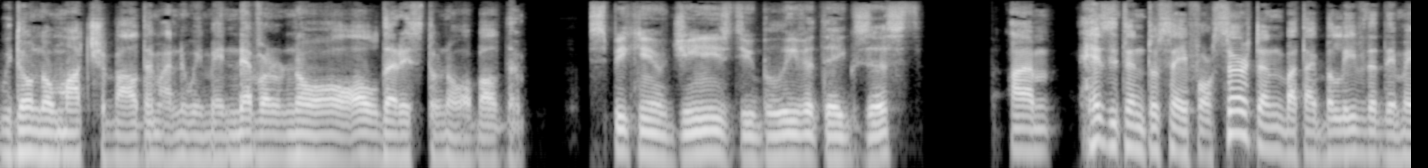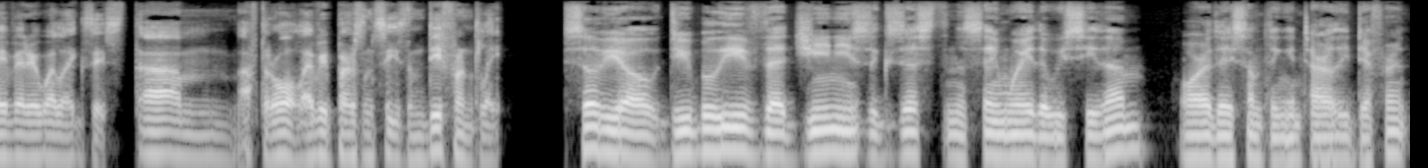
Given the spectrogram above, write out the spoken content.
We don't know much about them and we may never know all there is to know about them. Speaking of genies, do you believe that they exist? I'm hesitant to say for certain, but I believe that they may very well exist. Um, after all, every person sees them differently. Silvio, do you believe that genies exist in the same way that we see them, or are they something entirely different?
